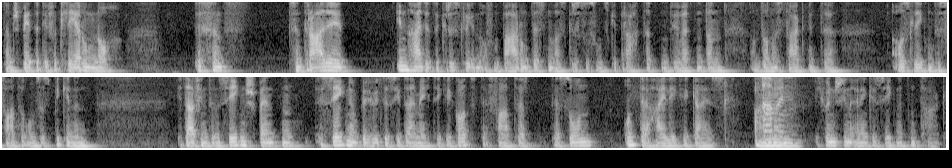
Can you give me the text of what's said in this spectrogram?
dann später die Verklärung noch. Es sind zentrale Inhalte der christlichen Offenbarung dessen, was Christus uns gebracht hat. Und wir werden dann am Donnerstag mit der Auslegung des Vaterunsers beginnen. Ich darf Ihnen den Segen spenden. Es segne und behüte Sie der mächtige Gott, der Vater, der Sohn und der Heilige Geist. Amen. Ich wünsche Ihnen einen gesegneten Tag.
